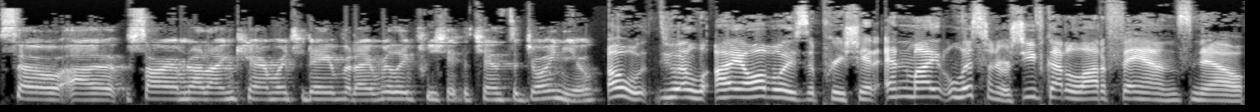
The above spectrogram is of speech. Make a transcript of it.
So uh, sorry I'm not on camera today, but I really appreciate the chance to join you. Oh, well, I always appreciate it. And my listeners, you've got a lot of fans now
